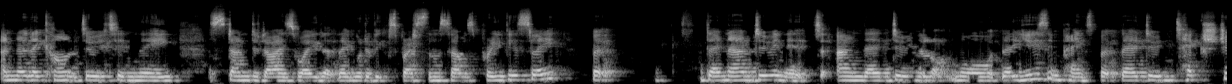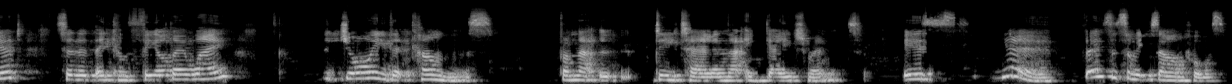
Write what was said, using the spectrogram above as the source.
And know they can't do it in the standardized way that they would have expressed themselves previously but they're now doing it and they're doing a lot more they're using paints but they're doing textured so that they can feel their way. The joy that comes from that detail and that engagement is yeah those are some examples.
